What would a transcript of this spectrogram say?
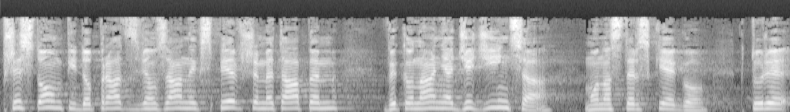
przystąpi do prac związanych z pierwszym etapem wykonania dziedzińca monasterskiego, który,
